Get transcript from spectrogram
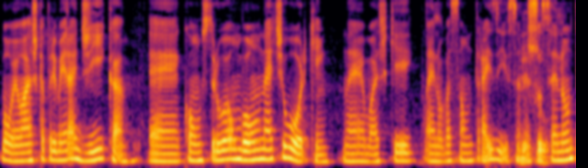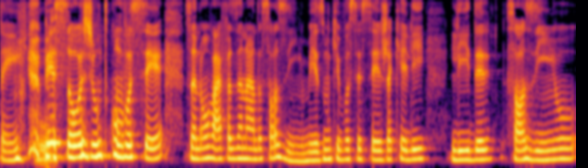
Bom, eu acho que a primeira dica é construa um bom networking, né? Eu acho que a inovação traz isso, né? Se você não tem Boa. pessoas junto com você, você não vai fazer nada sozinho, mesmo que você seja aquele líder sozinho,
